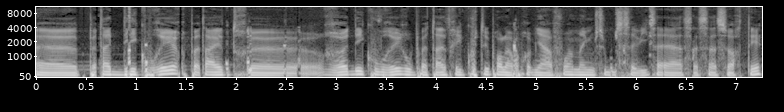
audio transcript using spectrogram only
euh, peut-être découvrir, peut-être euh, redécouvrir ou peut-être écouter pour la première fois, même si vous saviez que ça, sortait.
